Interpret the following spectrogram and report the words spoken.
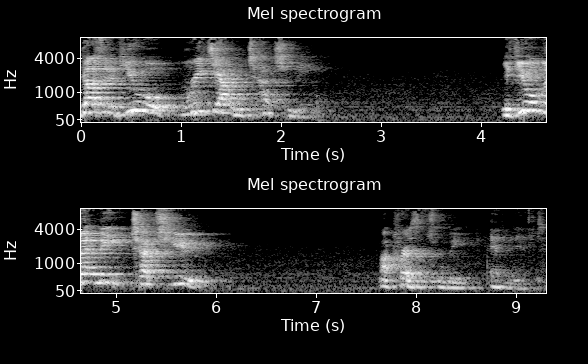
God said, if you will reach out and touch me, if you will let me touch you, my presence will be evident.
